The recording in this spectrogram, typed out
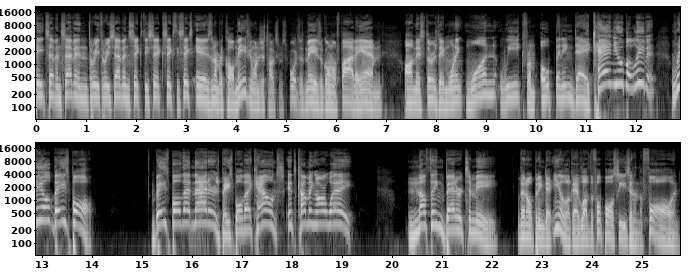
877 337 6666 is the number to call me if you want to just talk some sports with me as we're going on 5 a.m. on this Thursday morning, one week from opening day. Can you believe it? Real baseball. Baseball that matters, baseball that counts. It's coming our way. Nothing better to me than opening day. You know, look, I love the football season and the fall and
